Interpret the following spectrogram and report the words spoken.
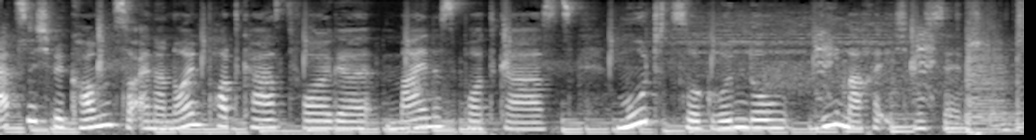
Herzlich willkommen zu einer neuen Podcast-Folge meines Podcasts Mut zur Gründung. Wie mache ich mich selbstständig?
